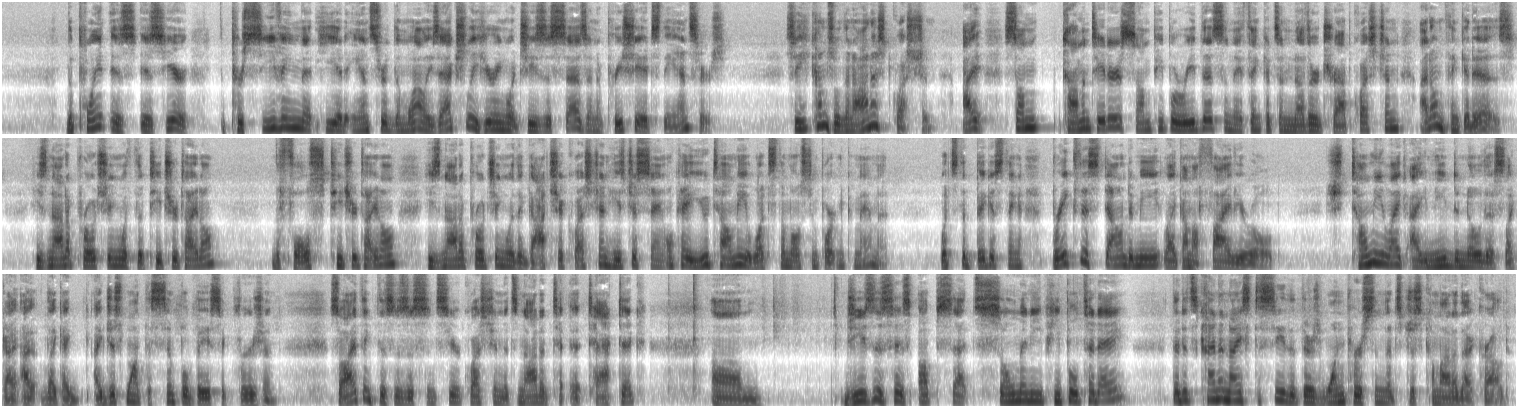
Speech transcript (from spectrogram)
The point is is here, perceiving that he had answered them well. He's actually hearing what Jesus says and appreciates the answers. So he comes with an honest question. I some commentators, some people read this and they think it's another trap question. I don't think it is. He's not approaching with the teacher title, the false teacher title. He's not approaching with a gotcha question. He's just saying, "Okay, you tell me what's the most important commandment?" What's the biggest thing? Break this down to me like I'm a five year old. Tell me like I need to know this. Like I, I like I, I just want the simple basic version. So I think this is a sincere question. It's not a, t- a tactic. Um, Jesus has upset so many people today that it's kind of nice to see that there's one person that's just come out of that crowd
